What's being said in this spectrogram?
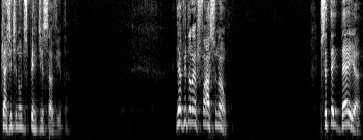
que a gente não desperdiça a vida? E a vida não é fácil, não. Para você ter ideia,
